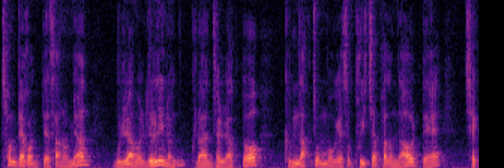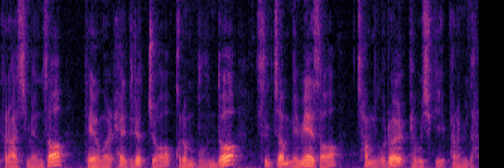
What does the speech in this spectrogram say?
1,100원대 사놓으면 물량을 늘리는 그러한 전략도 급락 종목에서 V자 파동 나올 때 체크를 하시면서 대응을 해드렸죠. 그런 부분도 실전 매매에서 참고를 해보시기 바랍니다.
